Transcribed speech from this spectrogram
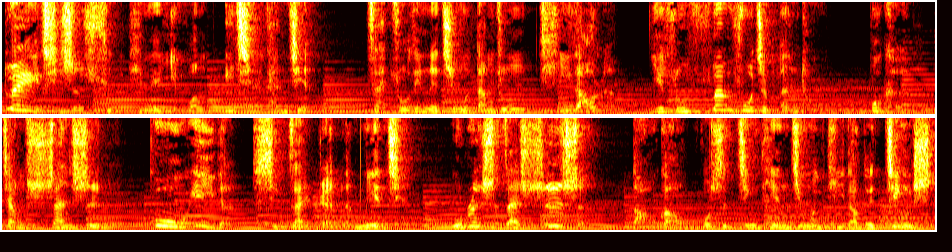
对齐神属天的眼光，一起来看见。在昨天的经文当中提到了，耶稣吩咐着门徒，不可将善事。故意的行在人的面前，无论是在施舍、祷告，或是今天经文提到的禁食，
